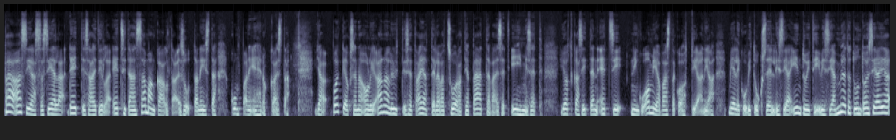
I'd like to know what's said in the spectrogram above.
pääasiassa siellä deittisaitilla etsitään samankaltaisuutta niistä kumppaniehdokkaista. Ja poikkeuksena oli analyyttiset, ajattelevat, suorat ja päättäväiset ihmiset, jotka sitten etsi niin kuin omia vastakohtiaan ja mielikuvituksellisia, intuitiivisia, myötätuntoisia ja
